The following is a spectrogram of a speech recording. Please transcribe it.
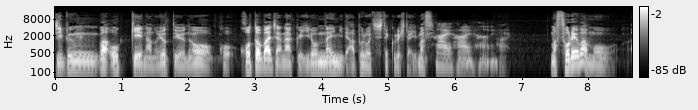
自分は OK なのよっていうのをこう言葉じゃなくいろんな意味でアプローチしてくる人はいますよ。はいはいはい。まあそれはもう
